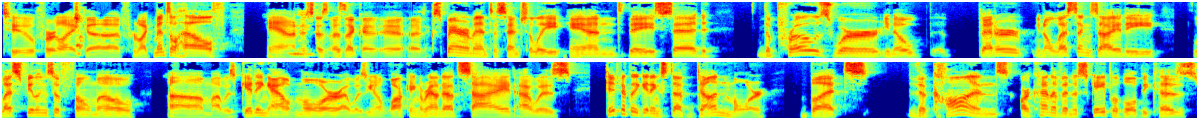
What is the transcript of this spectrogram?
to for like uh for like mental health and Mhm. it's as, as like a, a- an experiment essentially and they said the pros were you know better you know less anxiety less feelings of fomo um i was getting out more i was you know walking around outside i was typically getting stuff done more but the cons are kind of inescapable because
